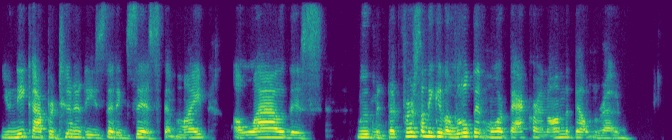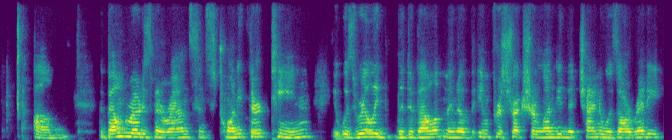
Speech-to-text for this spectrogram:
unique opportunities that exist that might allow this movement. But first, let me give a little bit more background on the Belt and Road. Um, the Belt and Road has been around since 2013. It was really the development of infrastructure lending that China was already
